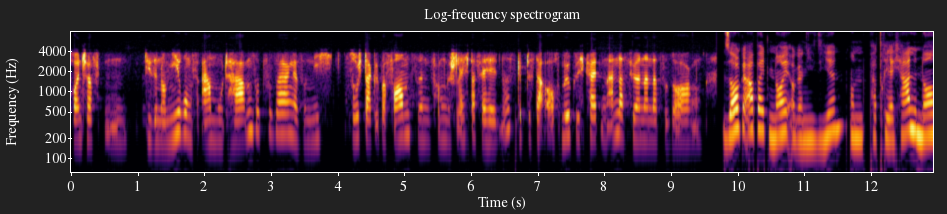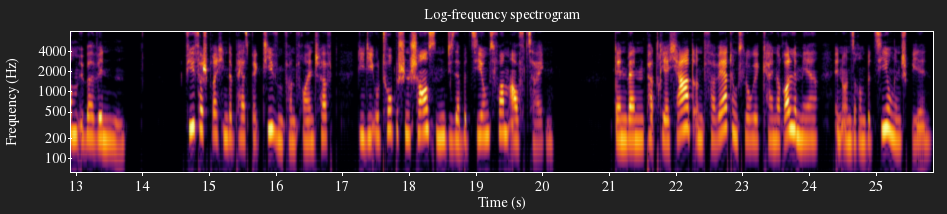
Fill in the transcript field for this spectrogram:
Freundschaften diese Normierungsarmut haben sozusagen, also nicht so stark überformt sind vom Geschlechterverhältnis, gibt es da auch Möglichkeiten, anders füreinander zu sorgen. Sorgearbeit neu organisieren und patriarchale Normen überwinden. Vielversprechende Perspektiven von Freundschaft die die utopischen Chancen dieser Beziehungsform aufzeigen. Denn wenn Patriarchat und Verwertungslogik keine Rolle mehr in unseren Beziehungen spielen,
